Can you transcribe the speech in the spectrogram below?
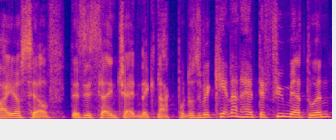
by yourself. Das ist der entscheidende Knackpunkt. Also wir können heute viel mehr tun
